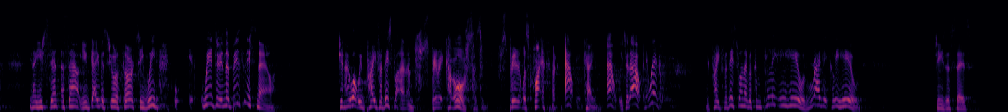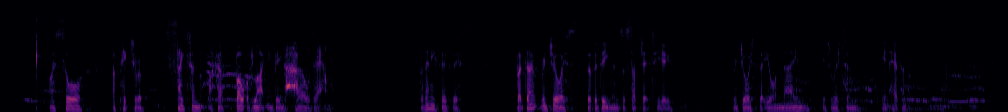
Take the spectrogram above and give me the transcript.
You know, you sent us out, you gave us your authority. we we're doing the business now. Do you know what? We prayed for this, but and spirit come. Oh, spirit was fighting, and out it came. Out. We said out, and it went. We prayed for this one. They were completely healed, radically healed. Jesus says, I saw a picture of Satan like a bolt of lightning being hurled down. But then he says this But don't rejoice that the demons are subject to you. Rejoice that your name is written in heaven.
